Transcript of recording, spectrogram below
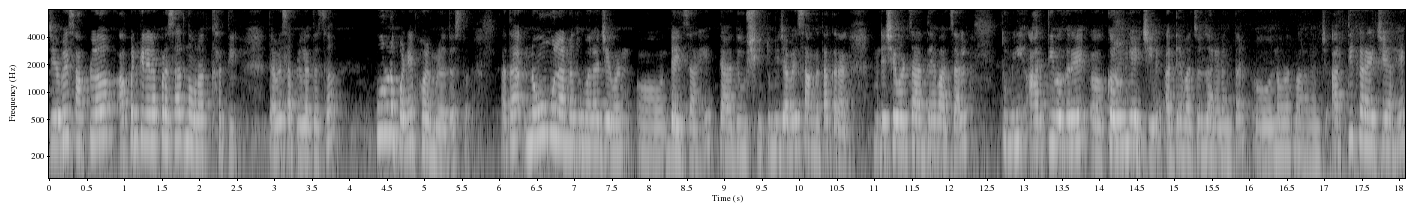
ज्यावेळेस आपलं आपण केलेला प्रसाद नवनाथ खातील त्यावेळेस आपल्याला त्याचं पूर्णपणे फळ मिळत असतं. आता नऊ मुलांना तुम्हाला जेवण द्यायचं आहे. त्या दिवशी तुम्ही ज्यावेळेस सांगता कराल म्हणजे शेवटचा अध्याय वाचाल तुम्ही आरती वगैरे करून घ्यायची आहे. अध्याय वाचून झाल्यानंतर नवनाथ महाराजांची आरती करायची आहे.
